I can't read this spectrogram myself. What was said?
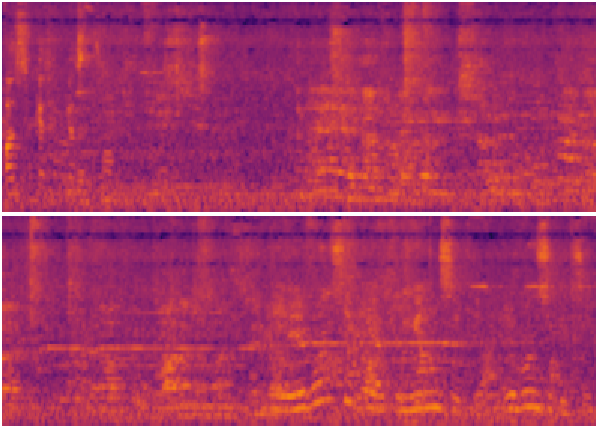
맛있게 생겼어. 일본식이야, 동양식이야? 일본식이지.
